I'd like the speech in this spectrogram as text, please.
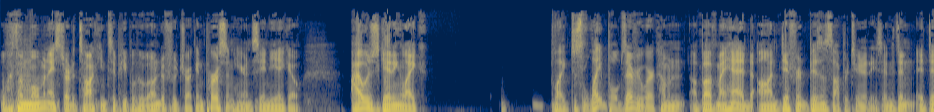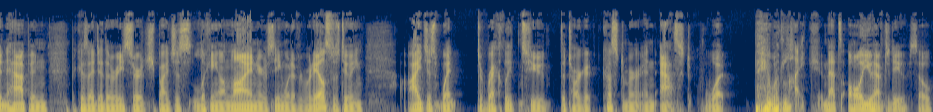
the moment I started talking to people who owned a food truck in person here in San Diego, I was getting like like just light bulbs everywhere coming above my head on different business opportunities. And it didn't it didn't happen because I did the research by just looking online or seeing what everybody else was doing. I just went directly to the target customer and asked what they would like. And that's all you have to do. So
